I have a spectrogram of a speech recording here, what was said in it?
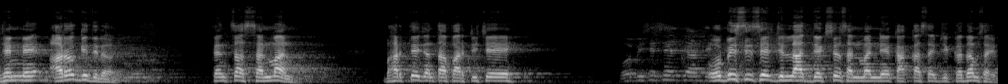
ज्यांनी आरोग्य दिलं त्यांचा सन्मान भारतीय जनता पार्टीचे ओबीसी सेल जिल्हा अध्यक्ष सन्मान्य काकासाहेबजी कदम साहेब.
